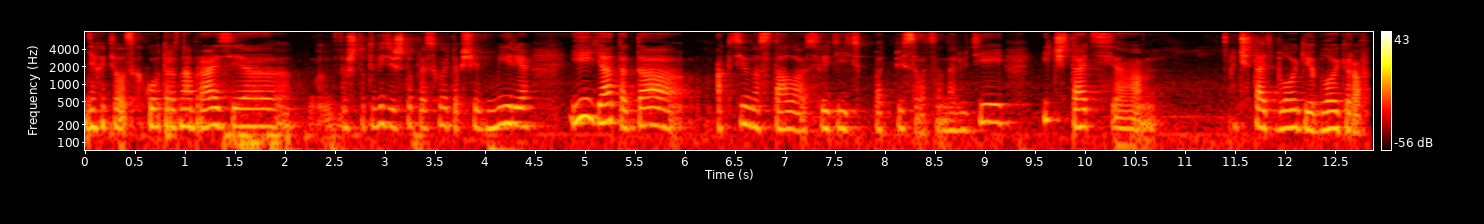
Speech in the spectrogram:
мне хотелось какого-то разнообразия, что-то видеть, что происходит вообще в мире, и я тогда активно стала следить, подписываться на людей и читать, э, читать блоги блогеров,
